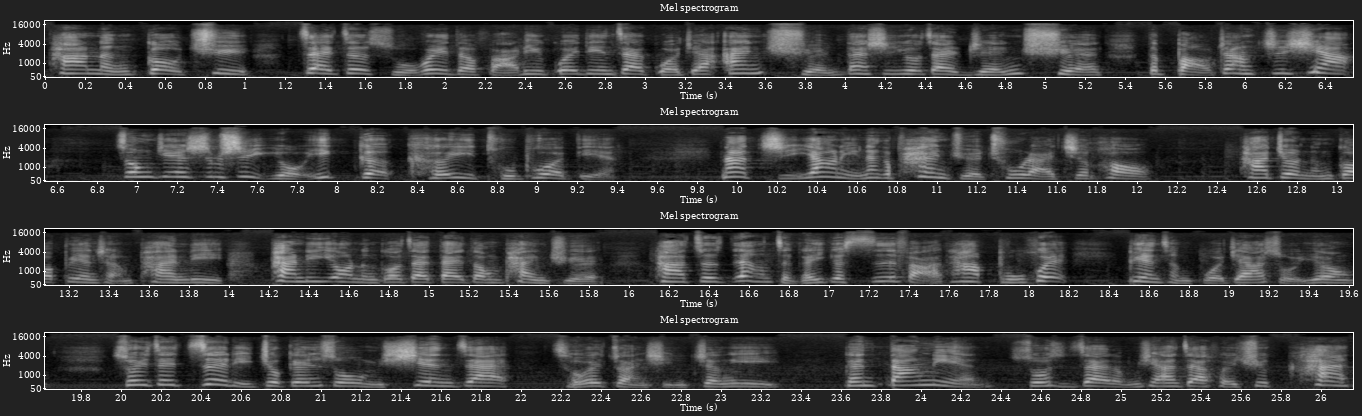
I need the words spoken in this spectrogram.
他能够去在这所谓的法律规定，在国家安全，但是又在人权的保障之下，中间是不是有一个可以突破点？那只要你那个判决出来之后，他就能够变成判例，判例又能够再带动判决，它这让整个一个司法它不会变成国家所用。所以在这里就跟说我们现在所谓转型争议。跟当年说实在的，我们现在再回去看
